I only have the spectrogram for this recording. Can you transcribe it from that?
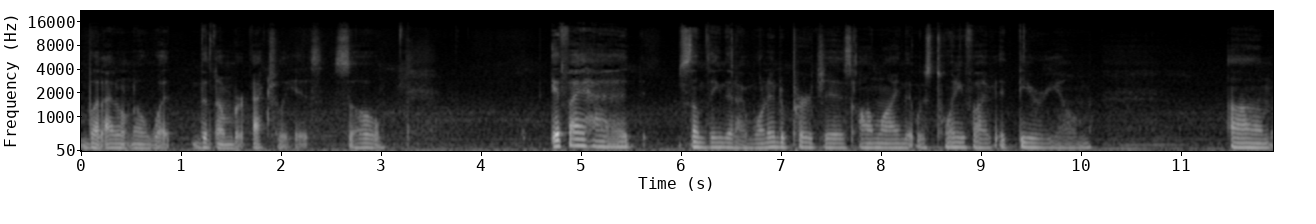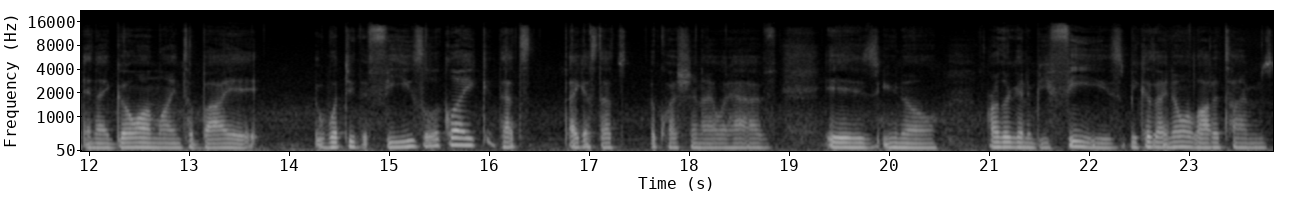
but I don't know what the number actually is. So if I had something that I wanted to purchase online that was 25 Ethereum, um, and I go online to buy it, what do the fees look like? That's, I guess that's a question I would have is, you know, are there going to be fees? Because I know a lot of times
